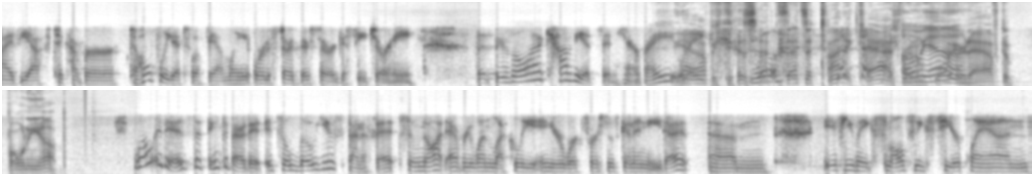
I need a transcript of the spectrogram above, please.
IVF to cover to hopefully get to a family or to start their surrogacy journey. But there's a lot of caveats in here, right? Yeah, like, because well, that's, that's, a ton of cash for oh, an employer yeah. to have to pony up. Well, it is, but think about it. It's a low use benefit, so not everyone, luckily, in your workforce is going to need it. Um, if you make small tweaks to your plans,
